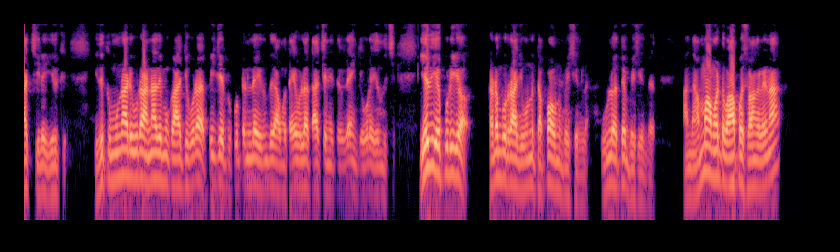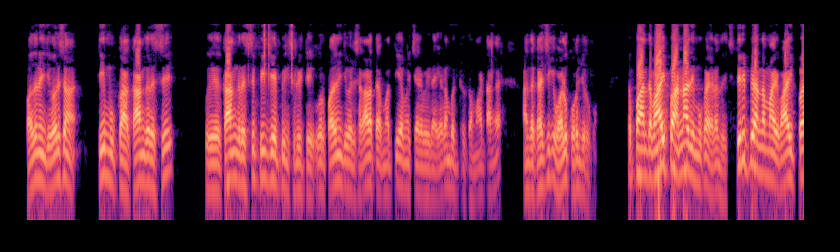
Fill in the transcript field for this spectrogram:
ஆட்சியில் இருக்குது இதுக்கு முன்னாடி கூட அதிமுக ஆட்சி கூட பிஜேபி கூட்டணியில் இருந்து அவங்க தயவுல தாட்சணியத்தில் தான் இங்கே கூட இருந்துச்சு. எது எப்படியோ கடம்பூர் ராஜு ஒன்றும் தப்பாக ஒன்றும் பேசிக்கல. உள்ளத்தையும் பேசியிருந்தார். அந்த அம்மா மட்டும் வாபஸ் வாங்கலைன்னா பதினஞ்சு வருஷம் திமுக காங்கிரஸ் காங்கிரஸ் பிஜேபின்னு சொல்லிட்டு ஒரு பதினஞ்சு வருஷ காலத்தை மத்திய அமைச்சரவையில் இடம்பெற்றிருக்க மாட்டாங்க. அந்த கட்சிக்கு வலு குறைஞ்சிருக்கும். இப்போ அந்த வாய்ப்பை அதிமுக இழந்துச்சு திருப்பி அந்த மாதிரி வாய்ப்பை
